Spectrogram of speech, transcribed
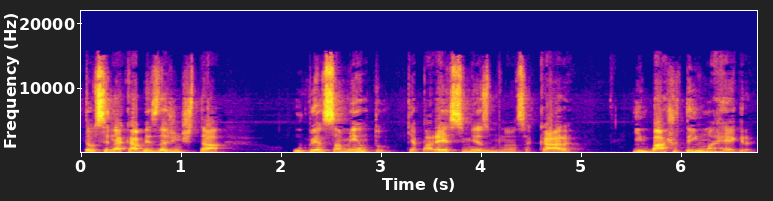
Então, se na cabeça da gente está o pensamento, que aparece mesmo na nossa cara, embaixo tem uma regra.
